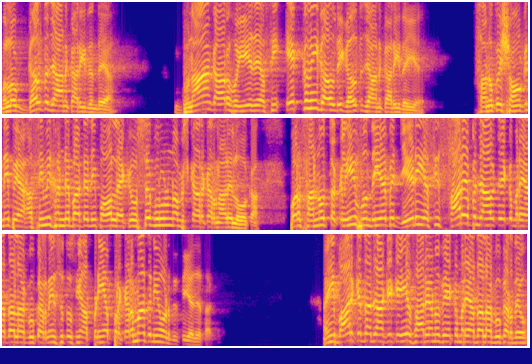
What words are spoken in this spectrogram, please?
ਮਤਲਬ ਗਲਤ ਜਾਣਕਾਰੀ ਦਿੰਦੇ ਆ। ਗੁਨਾਹਗਾਰ ਹੋਈਏ ਜੇ ਅਸੀਂ ਇੱਕ ਵੀ ਗੱਲ ਦੀ ਗਲਤ ਜਾਣਕਾਰੀ ਦਈਏ। ਸਾਨੂੰ ਕੋਈ ਸ਼ੌਂਕ ਨਹੀਂ ਪਿਆ। ਅਸੀਂ ਵੀ ਖੰਡੇ ਬਾਟੇ ਦੀ ਪੌਲ ਲੈ ਕੇ ਉਸੇ ਗੁਰੂ ਨੂੰ ਨਮਸਕਾਰ ਕਰਨ ਵਾਲੇ ਲੋਕ ਆ। ਪਰ ਸਾਨੂੰ ਤਕਲੀਫ ਹੁੰਦੀ ਹੈ ਵੀ ਜਿਹੜੀ ਅਸੀਂ ਸਾਰੇ ਪੰਜਾਬ 'ਚ ਇੱਕ ਮਰਿਆਦਾ ਲਾਗੂ ਕਰਨੀ ਸੀ, ਤੁਸੀਂ ਆਪਣੀਆਂ ਪ੍ਰਕਰਮਾਂ 'ਚ ਨਹੀਂ ਹੋਣ ਦਿੱਤੀ ਅਜੇ ਤੱਕ। ਅਸੀਂ ਬਾਹਰ ਕਿੱਦਾਂ ਜਾ ਕੇ ਕਹੀਏ, ਸਾਰਿਆਂ ਨੂੰ ਵੀ ਇੱਕ ਮਰਿਆਦਾ ਲਾਗੂ ਕਰ ਦਿਓ।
